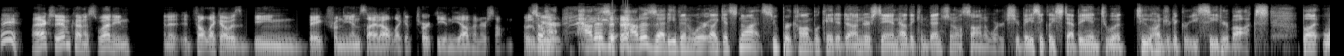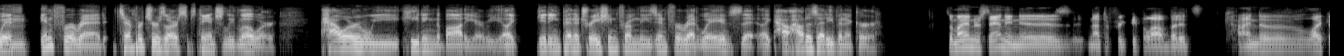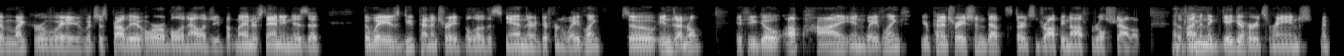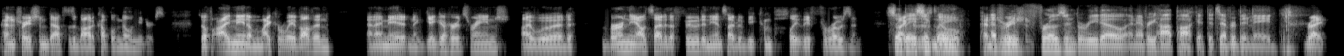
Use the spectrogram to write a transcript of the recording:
hey, I actually am kind of sweating. And it, it felt like I was being baked from the inside out like a turkey in the oven or something. It was So weird. How does it? How does that even work? Like, it's not super complicated to understand how the conventional sauna works. You're basically stepping into a 200 degree cedar box, but with Mhm. infrared, temperatures are substantially lower. How are we heating the body? Are we like getting penetration from these infrared waves? That like how how does that even occur? So my understanding is not to freak people out, but it's kind of like a microwave, which is probably a horrible analogy. But my understanding is that the waves do penetrate below the skin. They're a different wavelength. So in general, if you go up high in wavelength, your penetration depth starts dropping off real shallow. So if I'm in the gigahertz range, my penetration depth is about a couple millimeters. So if I made a microwave oven and I made it in a gigahertz range, I would burn the outside of the food and the inside would be completely frozen. So right? basically, no every frozen burrito and every hot pocket that's ever been made. Right.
